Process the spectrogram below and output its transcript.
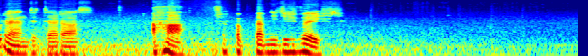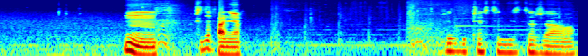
Którędy teraz? Aha, trzeba pewnie gdzieś wyjść. Hmm, przydawanie. Się zbyt często nie zdarzało.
